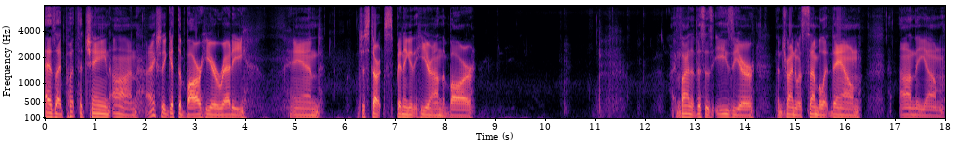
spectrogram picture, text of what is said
As I put the chain on, I actually get the bar here ready and just start spinning it here on the bar. I find that this is easier than trying to assemble it down on the um,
